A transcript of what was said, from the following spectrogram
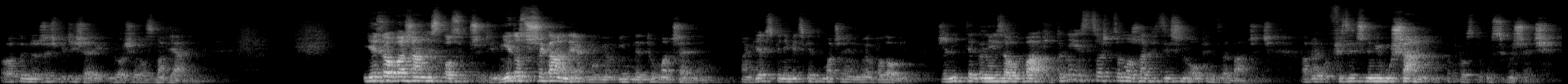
O tym żeśmy dzisiaj go się rozmawiali. Niezauważalny sposób przyjdzie, niedostrzegalny, jak mówią inne tłumaczenia. Angielskie, niemieckie tłumaczenia mówią podobnie, że nikt tego nie zauważy. To nie jest coś, co można fizycznym okiem zobaczyć, albo fizycznymi uszami po prostu usłyszeć.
